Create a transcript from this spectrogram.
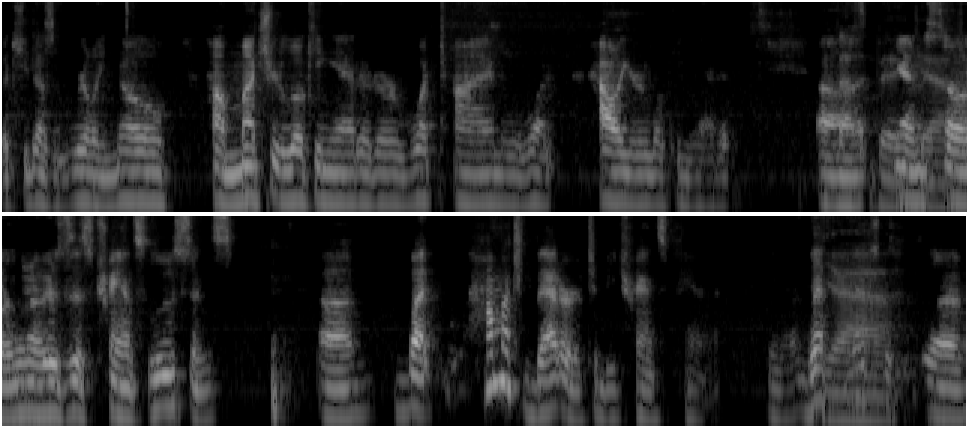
but she doesn't really know how much you're looking at it or what time or what how you're looking at it uh, big, and yeah. so you know there's this translucence uh, but how much better to be transparent you know that, yeah. that's just, uh,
